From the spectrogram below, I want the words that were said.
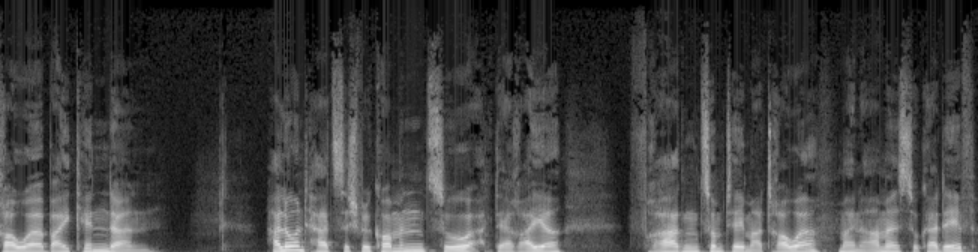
Trauer bei Kindern. Hallo und herzlich willkommen zu der Reihe Fragen zum Thema Trauer. Mein Name ist Sukadev,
